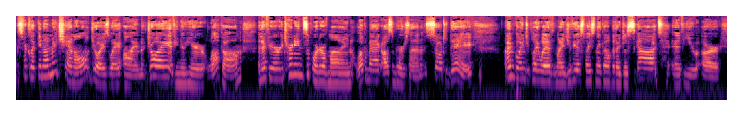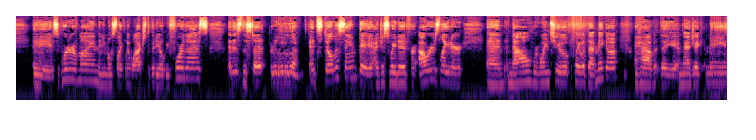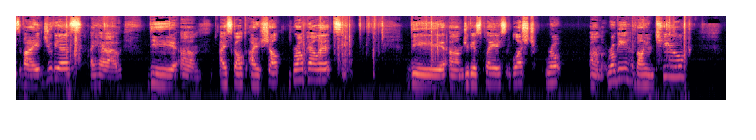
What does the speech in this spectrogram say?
Thanks for clicking on my channel, Joy's Way. I'm Joy. If you're new here, welcome. And if you're a returning supporter of mine, welcome back, awesome person. So today, I'm going to play with my Juvia's Place makeup that I just got. If you are a supporter of mine, then you most likely watched the video before this. It is the it's still the same day. I just waited for hours later and now we're going to play with that makeup. I have the Magic Minis by Juvia's. I have the um, Eye Sculpt Eye Shelp Brow Palette. The um, Juvia's Place Blush Ro um, Rogi Volume 2.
